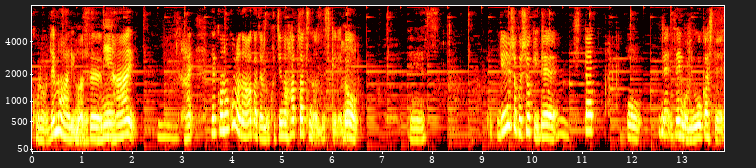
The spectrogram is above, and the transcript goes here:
頃でもありますね。はいうんはい、でこの頃の赤ちゃんの口の発達なんですけれど、はいえー離乳食初期で舌を、ね、前後に動かして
